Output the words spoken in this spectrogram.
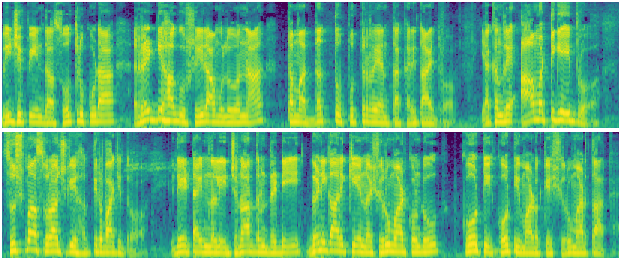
ಬಿಜೆಪಿಯಿಂದ ಸೋತ್ರು ಕೂಡ ರೆಡ್ಡಿ ಹಾಗೂ ಶ್ರೀರಾಮುಲುವನ್ನ ತಮ್ಮ ದತ್ತು ಪುತ್ರರೇ ಅಂತ ಕರಿತಾ ಇದ್ರು. ಯಾಕಂದ್ರೆ ಆ ಮಟ್ಟಿಗೆ ಇಬ್ರು ಸುಷ್ಮಾ ಸ್ವರಾಜ್ಗೆ ಹತ್ತಿರವಾಗಿದ್ರು. ಇದೇ ಟೈಮ್ನಲ್ಲಿ ಜನಾರ್ದನ್ ರೆಡ್ಡಿ ಗಣಿಗಾರಿಕೆಯನ್ನ ಶುರು ಮಾಡಿಕೊಂಡು ಕೋಟಿ ಕೋಟಿ ಮಾಡೋಕೆ ಶುರು ಮಾಡ್ತಾರೆ.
